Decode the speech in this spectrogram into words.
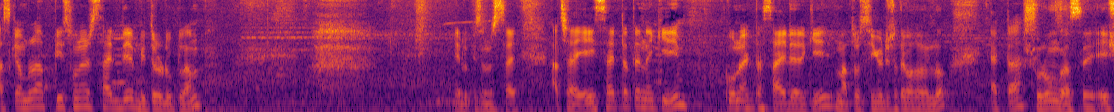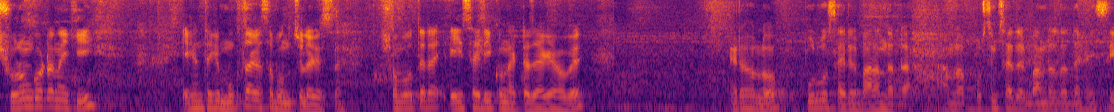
আজকে আমরা পিছনের সাইড দিয়ে ভিতরে ঢুকলাম। এলো পিছনের সাইড আচ্ছা এই সাইডটাতে নাকি কোনো একটা সাইডে আর কি, মাত্র সিকিউরিটির সাথে কথা হলো, একটা সুড়ঙ্গ আছে। এই সুড়ঙ্গটা নাকি এখান থেকে মুক্তাগাছা বন্ধ চলে গেছে। সম্ভবত এটা এই সাইডেই কোনো একটা জায়গায় হবে। এটা হলো পূর্ব সাইডের বারান্দাটা। আমরা পশ্চিম সাইডের বারান্দাটা দেখাইছি।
